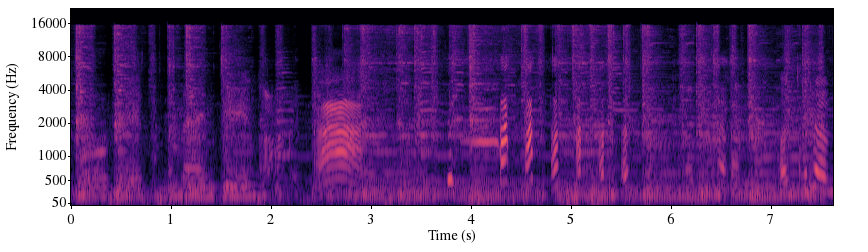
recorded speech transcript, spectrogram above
COVID-19. Ah. What's the name,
